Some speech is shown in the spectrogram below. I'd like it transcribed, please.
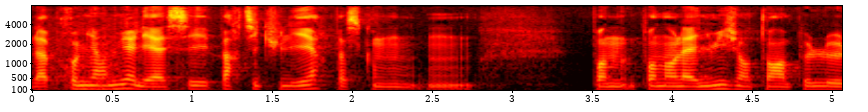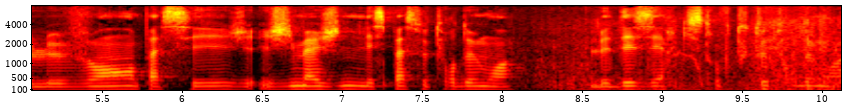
La première nuit, elle est assez particulière parce qu'on pendant, la nuit, j'entends un peu le, vent passer, j'imagine l'espace autour de moi, le désert qui se trouve tout autour de moi.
